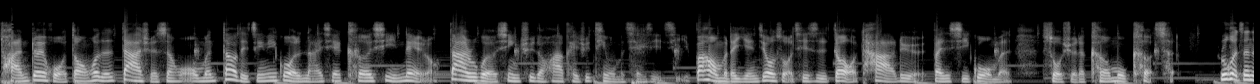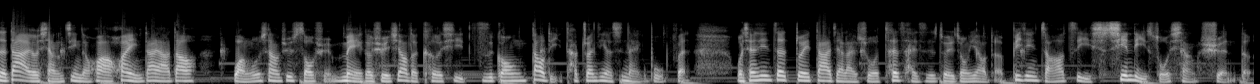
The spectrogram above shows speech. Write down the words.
团队活动，或者是大学生活，我们到底经历过了哪一些科系内容？大家如果有兴趣的话，可以去听我们前几期，包含我们的研究所，其实都有踏略分析过我们所学的科目课程。如果真的大家有想进的话，欢迎大家到。网络上去搜寻每个学校的科系资工到底他专精的是哪个部分，我相信这对大家来说，这才是最重要的。毕竟找到自己心里所想选的，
